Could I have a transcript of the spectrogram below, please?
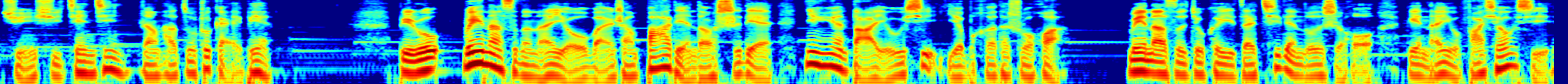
循序渐进，让他做出改变。比如，维纳斯的男友晚上八点到十点宁愿打游戏也不和他说话，维纳斯就可以在七点多的时候给男友发消息：“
